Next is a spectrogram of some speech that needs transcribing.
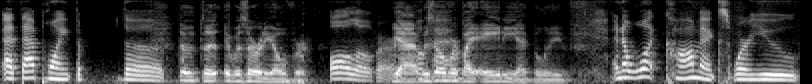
at that point, the the The, the, it was already over. all over. Yeah, it was over by '80, I believe. And now, what comics were you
